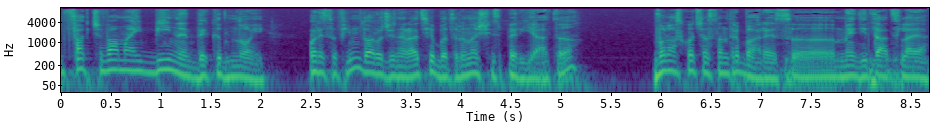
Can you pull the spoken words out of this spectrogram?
fac ceva mai bine decât noi. Oare să fim doar o generație bătrână și speriată? Vă las cu această întrebare să meditați la ea.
